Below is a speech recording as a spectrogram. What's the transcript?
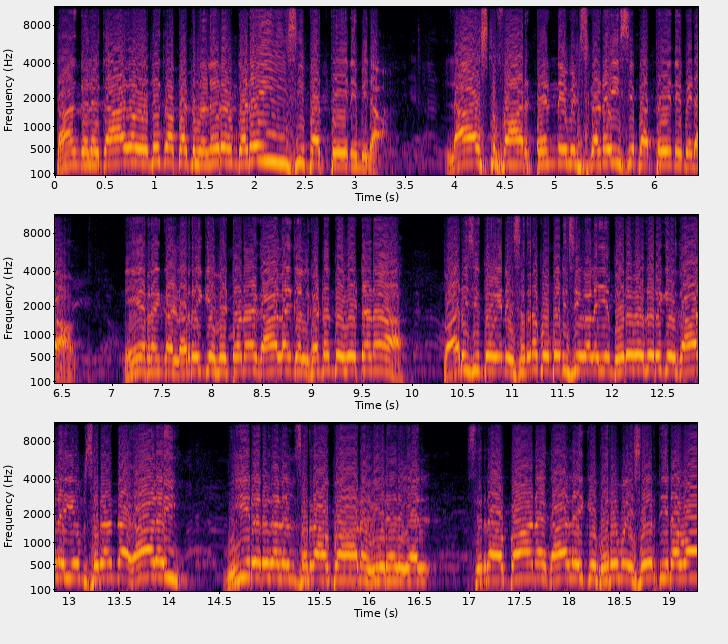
தாங்களுக்காக ஒதுக்கப்பட்டுள்ள நேரம் கடைசி பத்தே நிமிடம். லாஸ்ட் ஃபார் டென் நிமிட்ஸ் கடைசி பத்தே நிமிடம். நேரங்கள் நெருங்கி விட்டன காலங்கள் கடந்து விட்டன. பரிசு தொகையினை சிறப்பு பரிசுகளையும் பெறுவதற்கு காலையும் சிறந்த காலை. வீரர்களும் சிறப்பான வீரர்கள். சிறப்பான காலைக்கு பெருமை சேர்த்திடவா?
